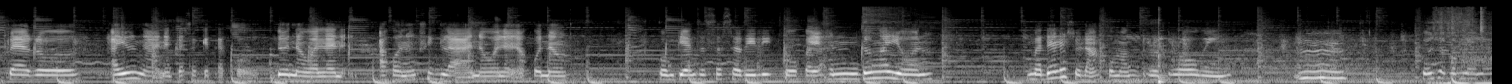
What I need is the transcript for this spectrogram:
Pero, ayun nga, nagkasakit ako. Doon nawalan ako ng sigla, nawalan ako ng kumpiyansa sa sarili ko. Kaya hanggang ngayon, madalas na lang ako mag-drawing. Mm, kung sa paglalaro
